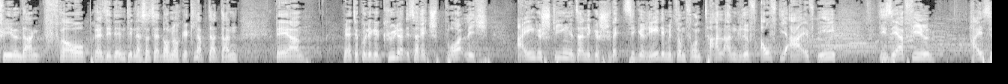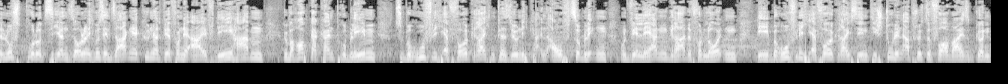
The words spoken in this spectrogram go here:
Vielen Dank, Frau Präsidentin, dass das ja doch noch geklappt hat dann. Der werte Kollege Kühnert ist ja recht sportlich eingestiegen in seine geschwätzige Rede mit so einem Frontalangriff auf die AfD, die sehr viel heiße Luft produzieren soll. Und ich muss Ihnen sagen, Herr Kühnert, wir von der AfD haben überhaupt gar kein Problem, zu beruflich erfolgreichen Persönlichkeiten aufzublicken. Und wir lernen gerade von Leuten, die beruflich erfolgreich sind, die Studienabschlüsse vorweisen können,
